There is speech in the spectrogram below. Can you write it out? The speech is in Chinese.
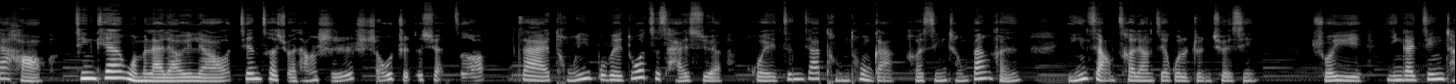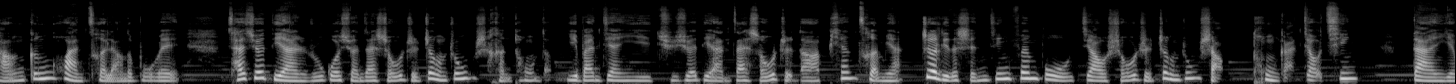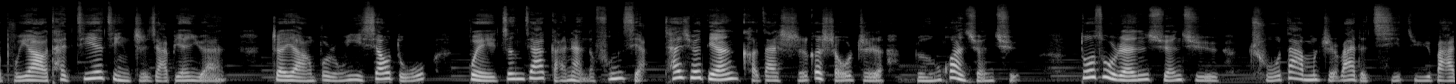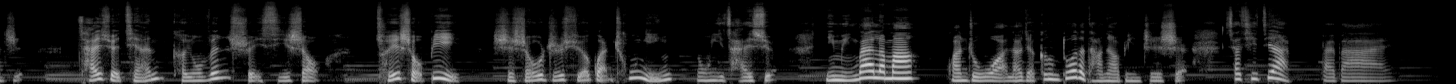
大家好，今天我们来聊一聊监测血糖时手指的选择。在同一部位多次采血会增加疼痛感和形成瘢痕，影响测量结果的准确性，所以应该经常更换测量的部位。采血点如果选在手指正中是很痛的，一般建议取血点在手指的偏侧面，这里的神经分布较手指正中少，痛感较轻。但也不要太接近指甲边缘，这样不容易消毒，会增加感染的风险。采血点可在十个手指轮换选取，多数人选取除大拇指外的其余八指。采血前可用温水洗手，捶手臂，使手指血管充盈，容易采血。你明白了吗？关注我，了解更多的糖尿病知识。下期见，拜拜。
